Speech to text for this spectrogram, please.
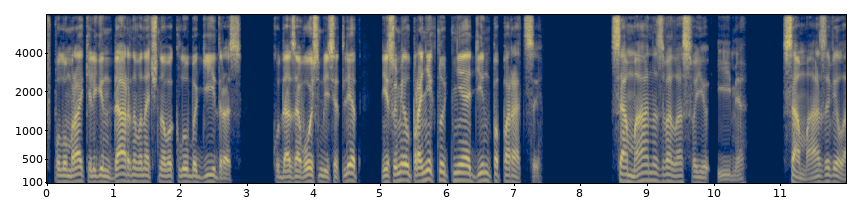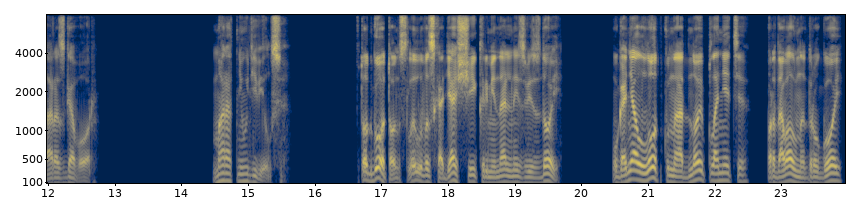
в полумраке легендарного ночного клуба «Гидрос», куда за 80 лет не сумел проникнуть ни один папарацци. Сама назвала свое имя, сама завела разговор. Марат не удивился. В тот год он слыл восходящей криминальной звездой, угонял лодку на одной планете, продавал на другой,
